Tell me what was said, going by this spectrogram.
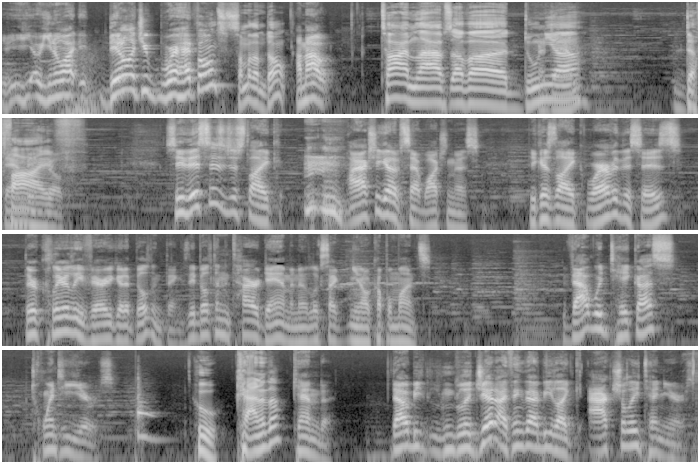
You- oh, you know what? They don't let you wear headphones. Some of them don't. I'm out. Time lapse of a Dunya Damn. De 5. See, this is just like I actually get upset watching this because like wherever this is, they're clearly very good at building things. They built an entire dam and it looks like, you know, a couple months. That would take us 20 years. Who? Canada? Canada. That would be legit. I think that'd be like actually 10 years.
